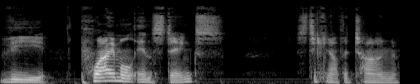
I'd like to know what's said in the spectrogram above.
the primal instincts, sticking out the tongue,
